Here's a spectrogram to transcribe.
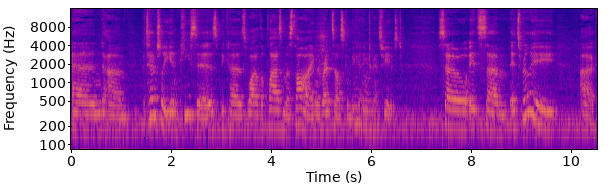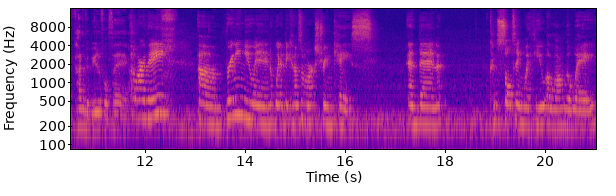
and um, potentially in pieces because while the plasma is thawing, the red cells can be getting transfused. So it's um, it's really uh, kind of a beautiful thing. So are they um, bringing you in when it becomes a more extreme case, and then consulting with you along the way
